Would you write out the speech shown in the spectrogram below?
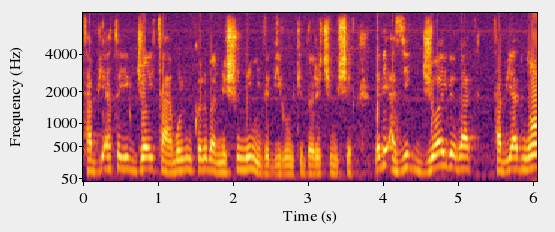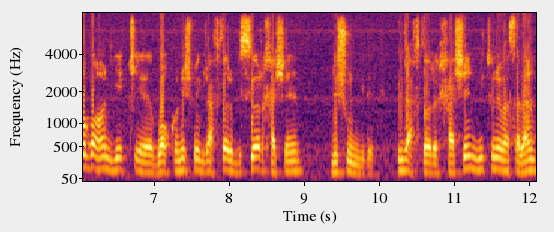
طبیعت یک جایی تحمل می‌کنه و نشون نمیده بیرون که داره چی میشه. ولی از یک جایی به بعد طبیعت ناگهان یک واکنش به یک رفتار بسیار خشن نشون میده. این رفتار خشن می‌تونه مثلا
